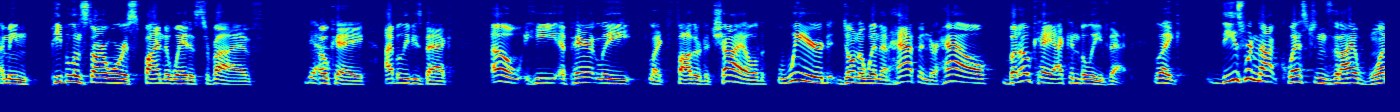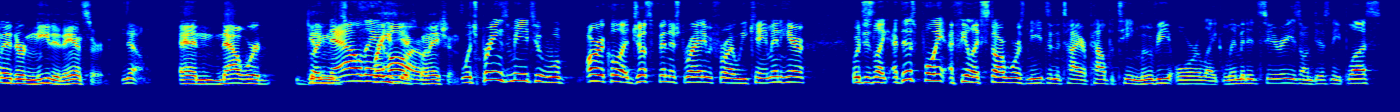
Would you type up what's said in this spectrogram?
I mean, people in Star Wars find a way to survive. Yeah. Okay, I believe he's back. Oh, he apparently like fathered a child. Weird. Don't know when that happened or how, but okay, I can believe that. Like these were not questions that I wanted or needed answered, no. and now we're But getting now they crazy are, explanations. which brings me to an article I just finished writing before we came in here, which is like at this point I feel like Star Wars needs an entire Palpatine movie or like limited series on Disney Plus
